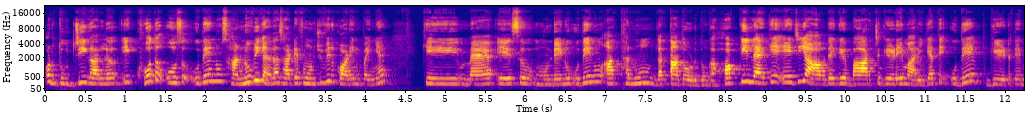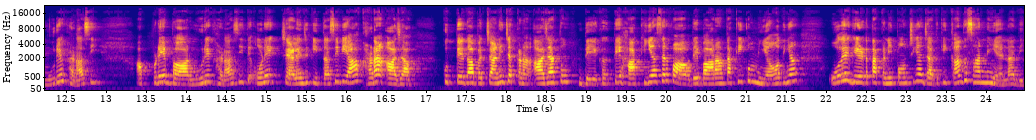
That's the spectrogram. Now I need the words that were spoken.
ਔਰ ਦੂਜੀ ਗੱਲ, ਇਹ ਖੁਦ ਉਸ ਉਹਦੇ ਨੂੰ ਸਾਨੂੰ ਵੀ ਕਹਿੰਦਾ, ਸਾਡੇ ਫੋਨ 'ਚ ਵੀ ਰਿਕਾਰਡਿੰਗ ਪਈਆਂ। ਕਿ ਮੈਂ ਇਸ ਮੁੰਡੇ ਨੂੰ, ਉਹਦੇ ਨੂੰ ਹੱਥ ਨੂੰ ਲੱਤਾਂ ਤੋੜ ਦੂੰਗਾ। ਹਾਕੀ ਲੈ ਕੇ ਇਹ ਜੀ ਆਪਦੇ ਗੇ ਬਾਰ 'ਚ ਗੇੜੇ ਮਾਰੀ ਗਿਆ ਤੇ ਉਹਦੇ ਗੇਟ ਦੇ ਮੂਹਰੇ ਖੜਾ ਸੀ। ਆਪਣੇ ਬਾਰ ਮੂਹਰੇ ਖੜਾ ਸੀ ਤੇ ਉਹਨੇ ਚੈਲੰਜ ਕੀਤਾ ਸੀ ਵੀ ਆਹ ਖੜਾ, ਆ ਜਾ। ਕੁੱਤੇ ਦਾ ਬੱਚਾ ਨਹੀਂ ਚੱਕਣਾ, ਆ ਜਾ ਤੂੰ। ਦੇਖ ਤੇ ਹਾਕੀਆਂ ਸਿਰਫ ਆਪਦੇ ਬਾਰਾਂ ਤੱਕ ਹੀ ਘੁੰਮੀਆਂ ਉਹਦੀਆਂ। ਉਹਦੇ ਗੇਟ ਤੱਕ ਨਹੀਂ ਪਹੁੰਚੀਆਂ, ਜਦ ਕਿ ਕੰਧ ਸਾਨੀ ਹੈ ਇਹਨਾਂ ਦੀ।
